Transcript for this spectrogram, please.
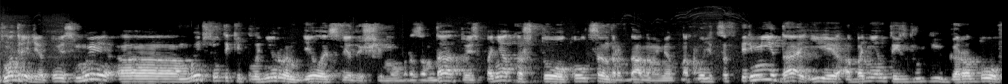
Смотрите, то есть мы, э, мы все-таки планируем делать следующим образом, да, то есть понятно, что колл-центр в данный момент находится в Перми, да, и абоненты из других городов,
